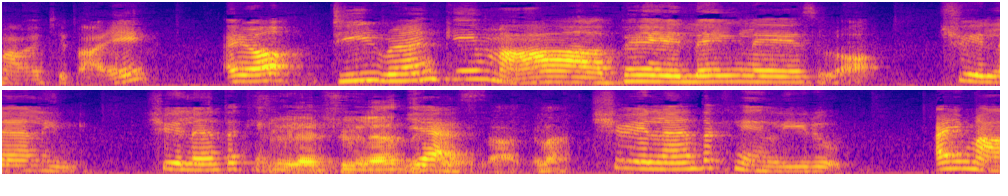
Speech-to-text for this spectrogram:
မှာပဲဖြစ်ပါတယ်အဲ့တော့ဒီ ranking မှာဘယ် lane လဲဆိုတော့ရွှေလန်းလေးရွှေလန်းသခင်ရွှေလန်းရွှေလန်းတက် Yes လာကလားရွှေလန်းသခင်လေးတို့ အဲ့မှာ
